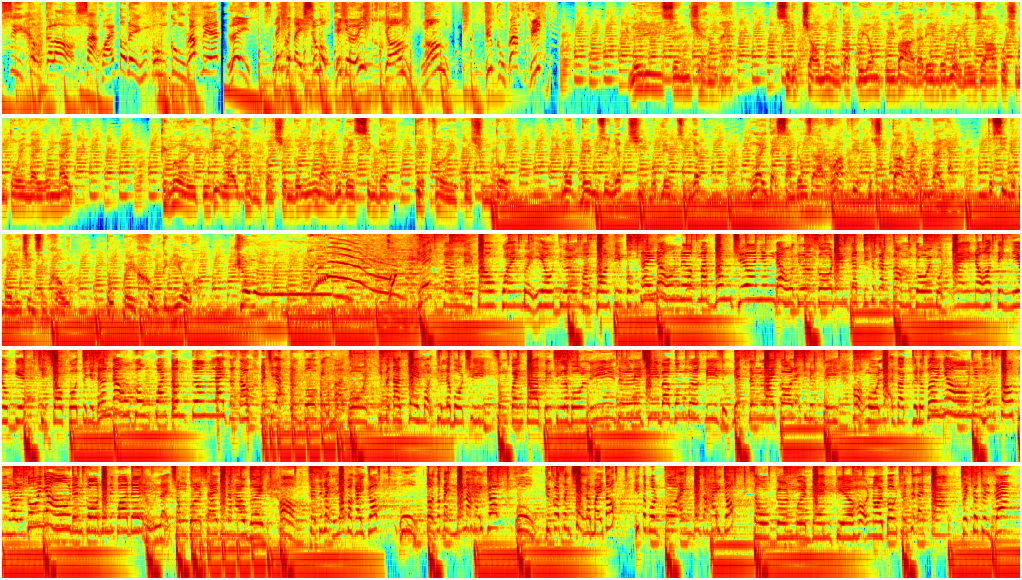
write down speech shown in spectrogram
Oxy không calo Sảng khoái tô đỉnh Bùng cùng rap Việt Lay's snack khoai tây số 1 thế giới Giòn, ngon Phiếu cùng rap Việt Ladies and gentlemen, xin được chào mừng các quý ông quý bà đã đến với buổi đấu giá của chúng tôi ngày hôm nay. Kính mời quý vị lại gần và chiêm ngưỡng những nàng búp bê xinh đẹp, tuyệt vời của chúng tôi. Một đêm duy nhất, chỉ một đêm duy nhất. Ngay tại sàn đấu giá rap Việt của chúng ta ngày hôm nay, tôi xin được mời lên trên sân khấu. Búp bê không tình yêu, Kelly. Hết gian này bao quanh bởi yêu thương Mà con tim cũng thấy đau. Nước mắt vẫn chưa nhưng đau thương. Cô đem cất đi trong căn phòng Rồi một ngày nọ tình yêu kia Chỉ cho cô. Thấy những đớn đau Không quan tâm tương lai ra sao. Nó chỉ là thứ vô vị mà thôi ta xem mọi thứ là vô tri Xung quanh ta từng chừng là vô lý. Giữ lý trí vào cuộc bước đi. Dù biết tương lai có lẽ chẳng được gì. Họ ngồi lại và cười đùa với nhau. Nhưng hôm sau thì họ lại dối nhau. Đêm cô đơn đi qua đây. Ở lại trong cô là trai tên là hao gầy. Ờ, trái tim lạnh lẽo và gay góc. U, tỏ ra mạnh mẽ mà hay khóc. U, thứ con xanh trẻ là mái tóc. Khi ta buồn cô anh đang ra hay góc. Sau cơn mưa đen kia họ nói bầu trời sẽ lại sáng. Vậy cho thời gian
